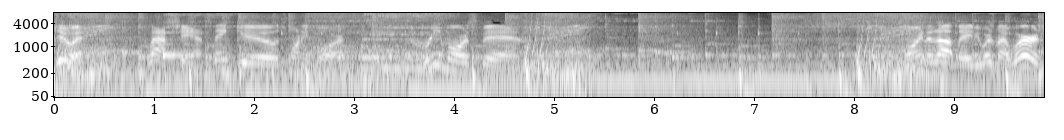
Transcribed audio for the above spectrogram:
Do it. Last chance. Thank you. 24. Three more spins. Coin it up, baby. Where's my words?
